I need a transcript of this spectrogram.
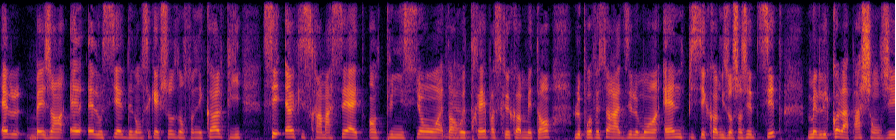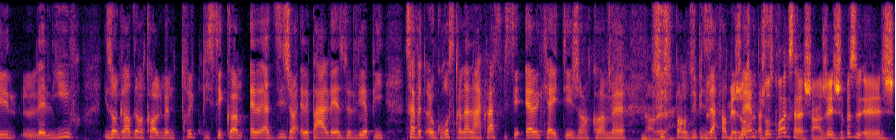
elle, ben, genre, elle, elle aussi, elle dénonçait quelque chose dans son école, puis c'est elle qui se ramassait à être en punition, à être en retrait parce que, comme, mettons, le professeur a dit le mot en N, puis c'est comme, ils ont changé de titre, mais l'école a pas changé les livres. Ils ont gardé encore le même truc, puis c'est comme, elle a dit, genre, elle est pas à l'aise de le lire, puis ça a fait un gros scandale dans la classe, puis c'est elle qui a été, genre, comme, euh, Non, mais- suspendue, puis des affaires Mais de même. j'ose croire que ça a changé. Je sais pas si. euh, je-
